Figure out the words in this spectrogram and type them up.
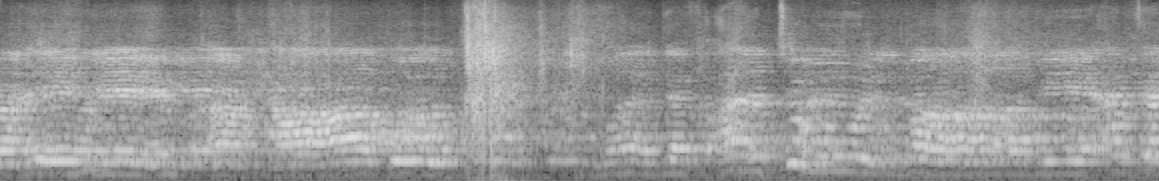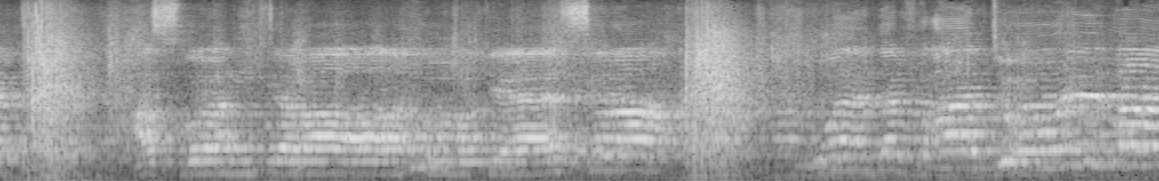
بجمعهم أحاطوا ودفعة الباب أتت حصرا تراه كسرا ودفعت الباب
